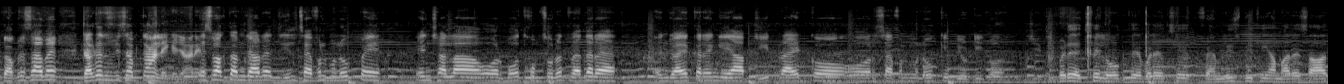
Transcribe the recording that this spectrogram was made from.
डॉक्टर साहब हैं। डॉक्टर तफी साहब कहाँ लेके जा रहे हैं? इस वक्त हम जा रहे हैं झील सैफुल मलूक पे इंशाल्लाह और बहुत खूबसूरत वेदर है। एंजॉय करेंगे आप जीप राइड को और सैफुल मलूक की ब्यूटी को। जी बड़े अच्छे लोग थे बड़े अच्छे फैमिलीज़ भी थी हमारे साथ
